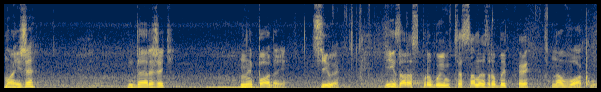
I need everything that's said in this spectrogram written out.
Майже держить, не падає. Ціле. І зараз спробуємо це саме зробити на вакуум.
